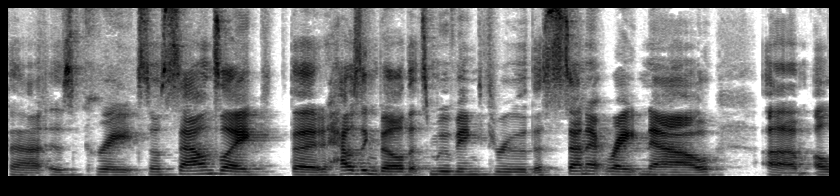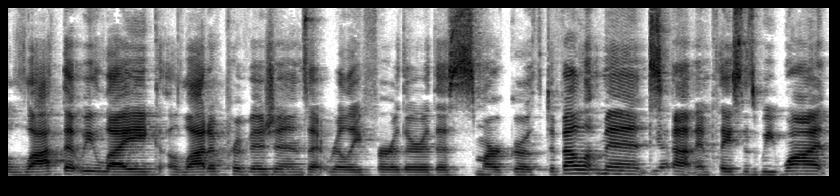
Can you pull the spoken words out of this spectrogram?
That is great. So sounds like the housing bill that's moving through the senate right now um, a lot that we like, a lot of provisions that really further the smart growth development yep. um, in places we want.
